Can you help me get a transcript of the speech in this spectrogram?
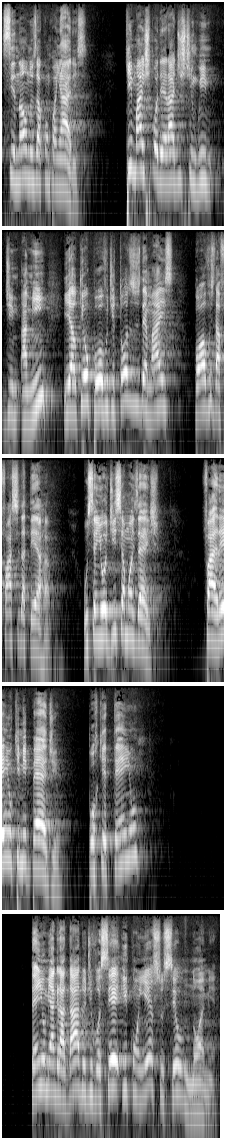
se não nos acompanhares? Que mais poderá distinguir de, a mim e ao teu povo de todos os demais povos da face da terra? O Senhor disse a Moisés: Farei o que me pede, porque tenho tenho me agradado de você e conheço o seu nome.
